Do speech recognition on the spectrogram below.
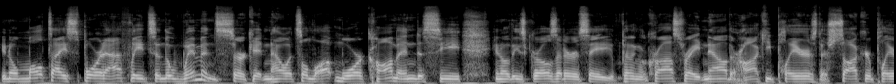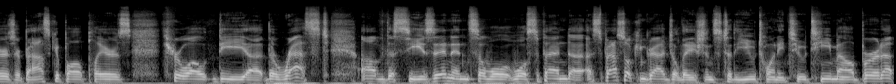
you know, multi-sport athletes in the women's circuit and how it's a lot more common to see, you know, these girls that are say playing lacrosse right now, they're hockey players, they're soccer players, they're basketball players throughout the uh, the rest of the season. And so we'll we'll spend a, a special congratulations to the U22 team Alberta.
